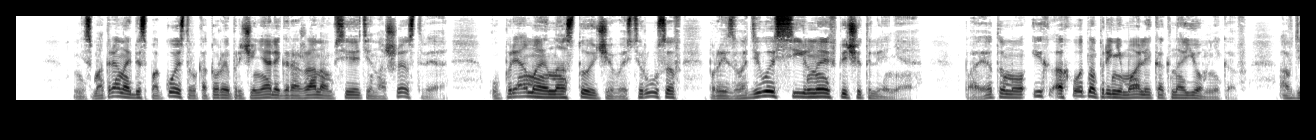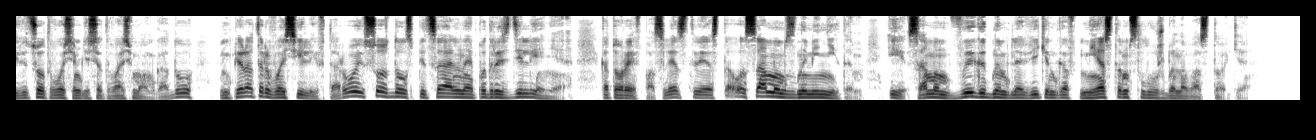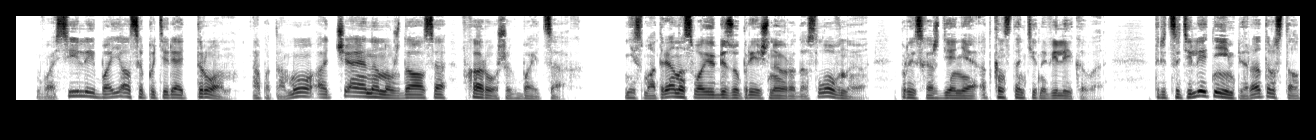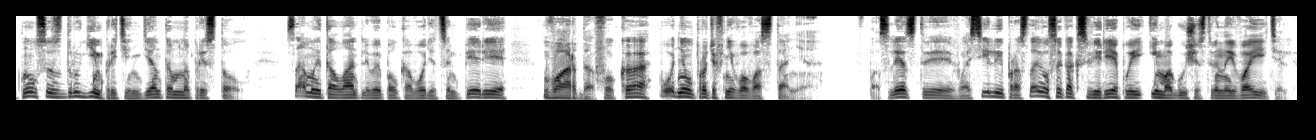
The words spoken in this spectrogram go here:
Несмотря на беспокойство, которое причиняли горожанам все эти нашествия, упрямая настойчивость русов производила сильное впечатление. Поэтому их охотно принимали как наемников, а в 988 году император Василий II создал специальное подразделение, которое впоследствии стало самым знаменитым и самым выгодным для викингов местом службы на Востоке. Василий боялся потерять трон, а потому отчаянно нуждался в хороших бойцах. Несмотря на свою безупречную родословную, происхождение от Константина Великого, тридцатилетний император столкнулся с другим претендентом на престол. Самый талантливый полководец империи Варда Фока поднял против него восстание. Впоследствии Василий прославился как свирепый и могущественный воитель.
